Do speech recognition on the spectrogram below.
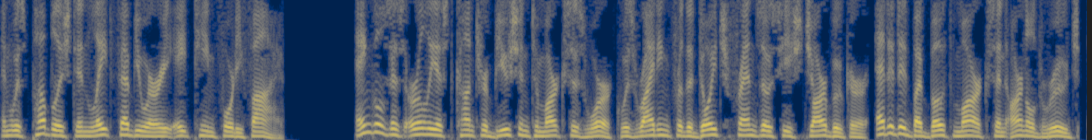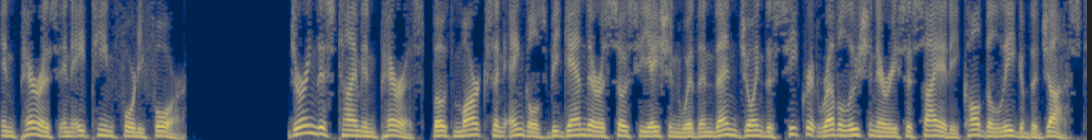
and was published in late February 1845. Engels's earliest contribution to Marx's work was writing for the Deutsche Französische Jahrbucher, edited by both Marx and Arnold Ruge, in Paris in 1844. During this time in Paris, both Marx and Engels began their association with and then joined the secret revolutionary society called the League of the Just.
